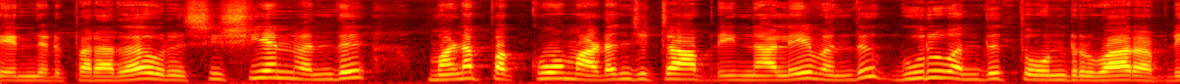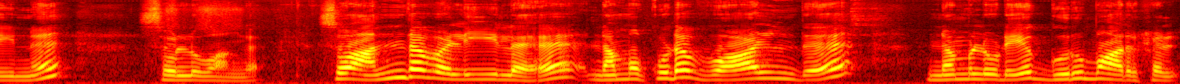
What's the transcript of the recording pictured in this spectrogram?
தேர்ந்தெடுப்பார். அதாவது ஒரு சிஷ்யன் வந்து மனப்பக்குவம் அடைஞ்சிட்டான் அப்படின்னாலே வந்து குரு வந்து தோன்றுவார் அப்படின்னு சொல்லுவாங்க. ஸோ அந்த வழியில் நம்ம கூட வாழ்ந்த நம்மளுடைய குருமார்கள்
